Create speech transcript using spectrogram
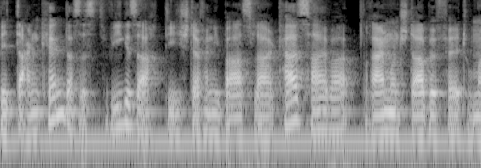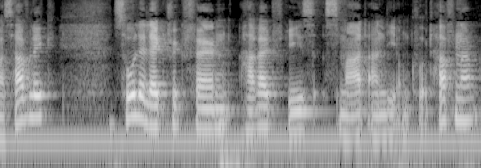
bedanken. Das ist, wie gesagt, die Stefanie Basler, Karl Seiber, Raimund Stapelfeld, Thomas Havlik. Soul Electric Fan, Harald Fries, Smart Andy und Kurt Hafner.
